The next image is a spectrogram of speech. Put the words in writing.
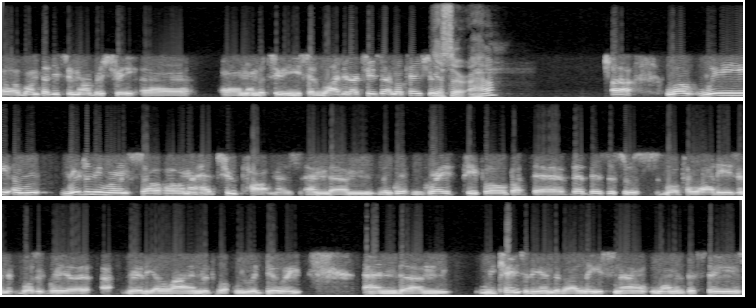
uh, 132 Mulberry Street, uh, uh, number two. You said why did I choose that location? Yes, sir. Uh huh. Uh, well, we originally were in Soho, and I had two partners, and um, great people, but their their business was more Pilates, and it wasn't really uh, really aligned with what we were doing. And um, we came to the end of our lease. Now, one of the things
